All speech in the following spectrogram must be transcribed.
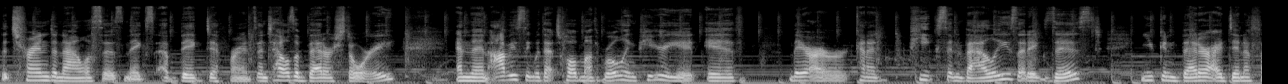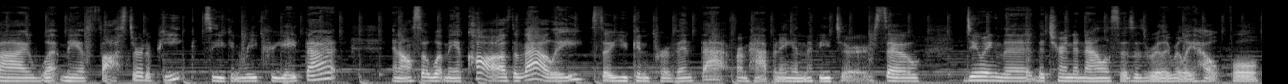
the trend analysis makes a big difference and tells a better story. And then, obviously, with that 12 month rolling period, if there are kind of peaks and valleys that exist, you can better identify what may have fostered a peak so you can recreate that, and also what may have caused a valley so you can prevent that from happening in the future. So, doing the, the trend analysis is really, really helpful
